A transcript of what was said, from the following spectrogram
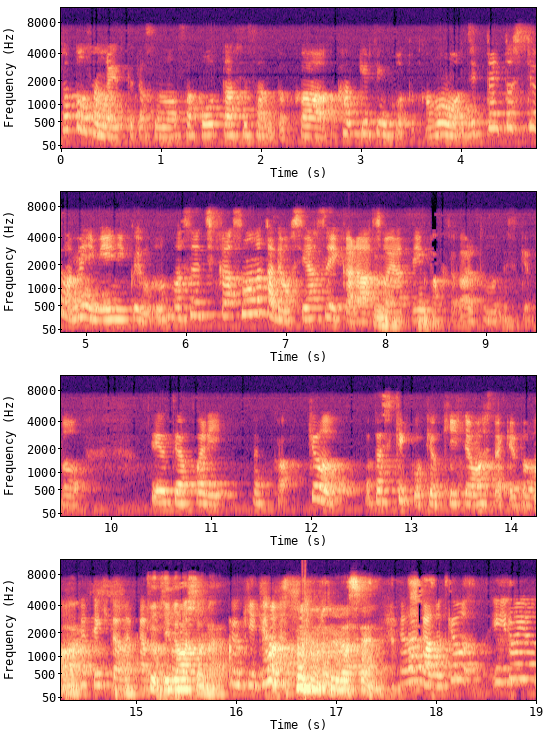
佐藤さんが言ってたそのサポーター資産とか関係人口とかも実態としては目に見えにくいもの、まあ、数値化その中でもしやすいからうん。そうやってインパクトがあると思うんですけど、っていうとやっぱりなんか今日私結構今日聞いてましたけど、はい。出てきた中え今日聞いてましたね。今日聞いてました。すみません。なんかあの今日いろいろ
